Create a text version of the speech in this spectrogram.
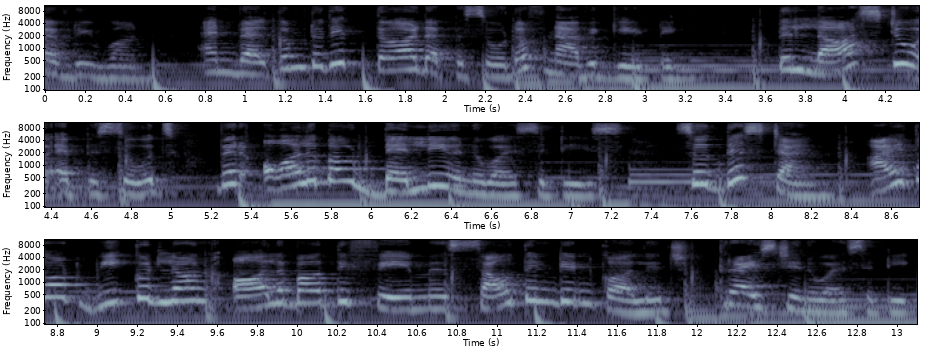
everyone, and welcome to the third episode of Navigating. The last two episodes were all about Delhi universities. So, this time, I thought we could learn all about the famous South Indian college, Christ University.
